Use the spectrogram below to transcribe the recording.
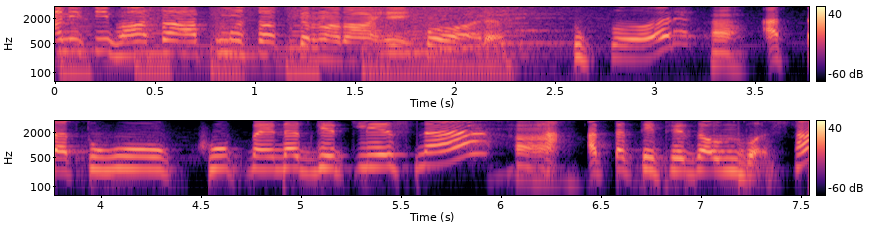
आणि ती भाषा आत्मसात करणार आहे. बर. तू कर. हा. आता तू खूप मेहनत घेतलीयस ना? हा. हा, आता तिथे जाऊन बस हा?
